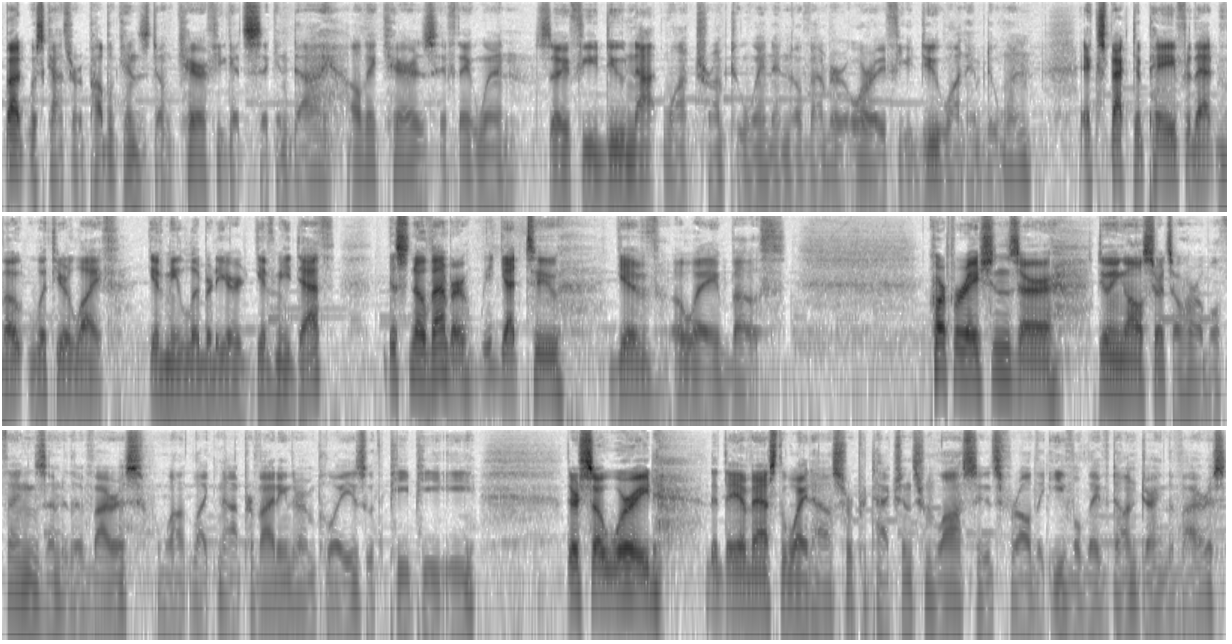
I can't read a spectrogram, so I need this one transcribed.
But Wisconsin Republicans don't care if you get sick and die. All they care is if they win. So if you do not want Trump to win in November, or if you do want him to win, expect to pay for that vote with your life. Give me liberty or give me death. This November, we get to give away both. Corporations are doing all sorts of horrible things under the virus, like not providing their employees with PPE. They're so worried that they have asked the White House for protections from lawsuits for all the evil they've done during the virus.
